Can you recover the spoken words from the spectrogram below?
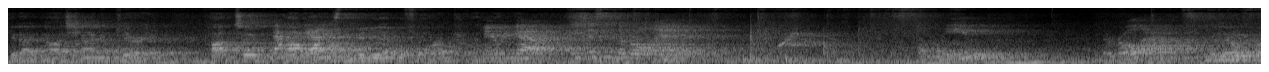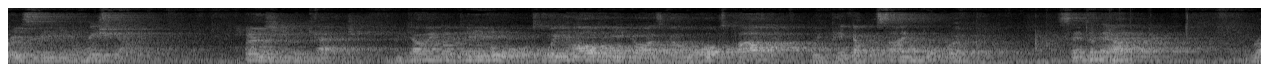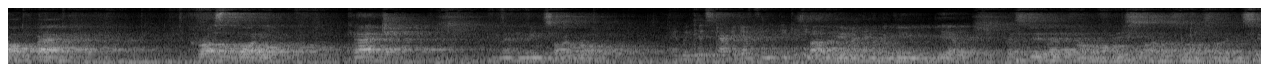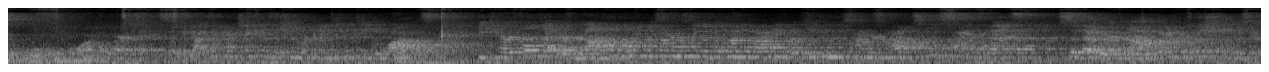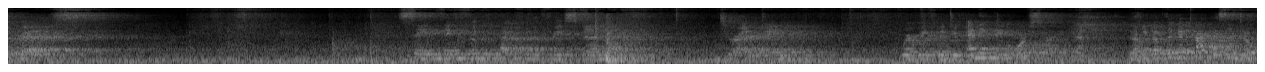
G'day guys, Shane and Keri. Part two. Back Part again. one is the video before it. Here we go. We just did the roll in, the lean, the roll out, A little free spin and wish go. Boom, the catch. We go into diva walks. We hold here guys, go walks past. We pick up the same footwork. Send them out, rock back, cross the body, catch, and an inside roll. and we could start again from the beginning. Start again from the beginning. Yeah. Let's do that from this side as well so they can see it walking away. Perfect. So we got the handshake position. We're going to do the diva walks. Be careful that we're not allowing those arms to go behind the body. We're keeping those arms out to the sides of us so that we're not going for the shoulders at ribs. Same thing for the for the free spin to our ending, where we could do anything or start again. Yeah. Keep up the good practice and don't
